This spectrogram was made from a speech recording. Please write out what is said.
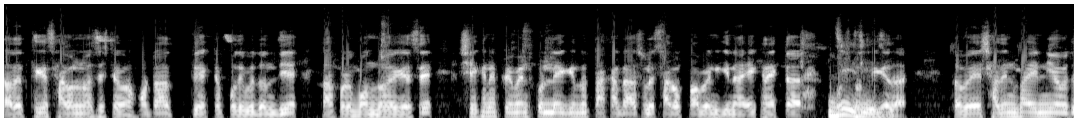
তাদের থেকে ছাগল নেওয়ার চেষ্টা করে। হঠাৎ তুই একটা প্রতিবেদন দিয়ে তারপরে বন্ধ হয়ে গেছে। সেখানে পেমেন্ট করলে কিন্তু টাকাটা আসলে ছাগল পাবেন কিনা এখানে একটা জি, জি, থেকে জি। যায়। তবে স্বাধীন ভাই নিয়মিত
